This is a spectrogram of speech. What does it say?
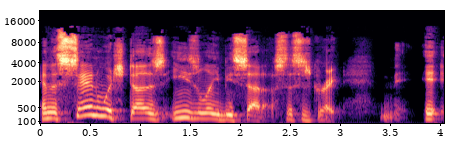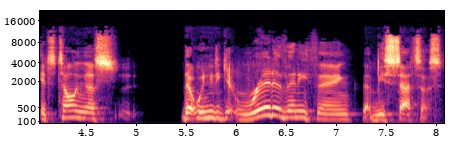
and the sin which does easily beset us. This is great. It's telling us that we need to get rid of anything that besets us,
